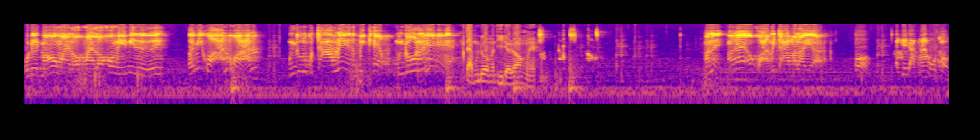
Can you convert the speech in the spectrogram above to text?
กูเดินมาห้องไม้ล็อกไม้ล็อกห้องนี้มีเลยเฮ้ยมีขวานขวานมึงโดนกูจามแน่สปีดแคปมึงโดนแน่แต่มึงโดนมันทีเดียวร่องเลย มันให้มันให้เอาขวานไปจามอะไรอะก็ไอ้เจดักหน้าห้องสอบ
